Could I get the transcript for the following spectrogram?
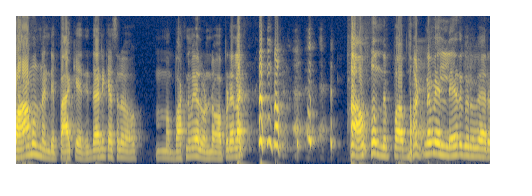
పాము ఉందండి పాకేది. దానికి అసలు మ- బొటన వేలు ఉండవు. అప్పుడు ఎలా? ఉంది. బొటన వేలు లేదు గురుగారు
